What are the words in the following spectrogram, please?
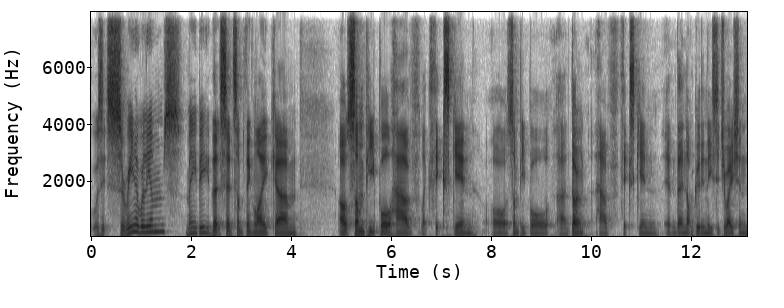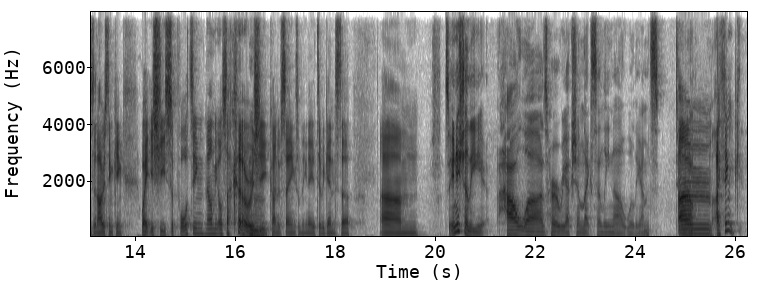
was it Serena Williams maybe that said something like, um, "Oh, some people have like thick skin, or some people uh, don't have thick skin, and they're not good in these situations." And I was thinking, wait, is she supporting Naomi Osaka, or is she kind of saying something negative against her? Um, So initially, how was her reaction like Serena Williams? Do you know? Um, I think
